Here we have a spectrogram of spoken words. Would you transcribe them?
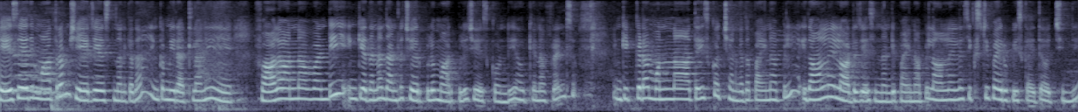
చేసేది మాత్రం షేర్ చేస్తున్నాను కదా. ఇంకా మీరు అట్లానే ఫాలో అన్న అవ్వండి. ఇంకేదన్నా దాంట్లో చేర్పులు మార్పులు చేసుకోండి. ఓకేనా ఫ్రెండ్స్? ఇంక ఇక్కడ మొన్న తీసుకొచ్చాను కదా పైనాపిల్. ఇది ఆన్లైన్లో ఆర్డర్ చేసిందండి పైనాపిల్. ఆన్లైన్లో సిక్స్టీ ఫైవ్ రూపీస్కి అయితే వచ్చింది.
